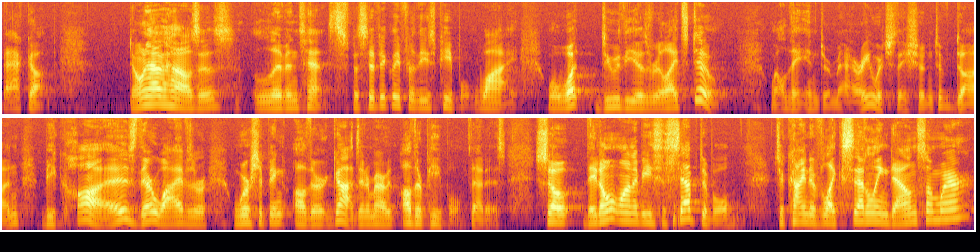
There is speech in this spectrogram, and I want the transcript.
back up. Don't have houses, live in tents, specifically for these people. Why? Well, what do the Israelites do? Well, they intermarry, which they shouldn't have done, because their wives are worshiping other gods, intermarry with other people, that is. So they don't want to be susceptible to kind of like settling down somewhere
